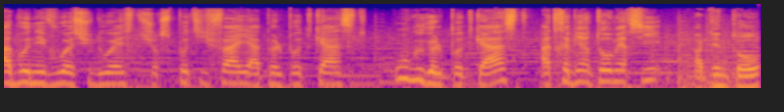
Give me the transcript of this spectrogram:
Abonnez-vous à Sudouest sur Spotify, Apple Podcast ou Google Podcast. À très bientôt, merci. À bientôt.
